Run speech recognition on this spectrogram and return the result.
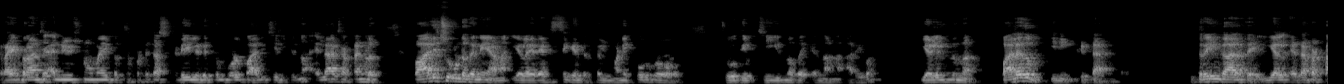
ക്രൈംബ്രാഞ്ച് അന്വേഷണവുമായി ബന്ധപ്പെട്ട് കസ്റ്റഡിയിൽ എടുക്കുമ്പോൾ പാലിച്ചിരിക്കുന്ന എല്ലാ ചട്ടങ്ങളും പാലിച്ചുകൊണ്ട് തന്നെയാണ് ഇയാളെ രഹസ്യ കേന്ദ്രത്തിൽ മണിക്കൂറുകളോളം ചോദ്യം ചെയ്യുന്നത് എന്നാണ് അറിവ്. ഇയാളിൽ നിന്ന് പലതും ഇനി കിട്ടാനുണ്ട്. ഇത്രയും കാലത്തെ ഇയാൾ ഇടപെട്ട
